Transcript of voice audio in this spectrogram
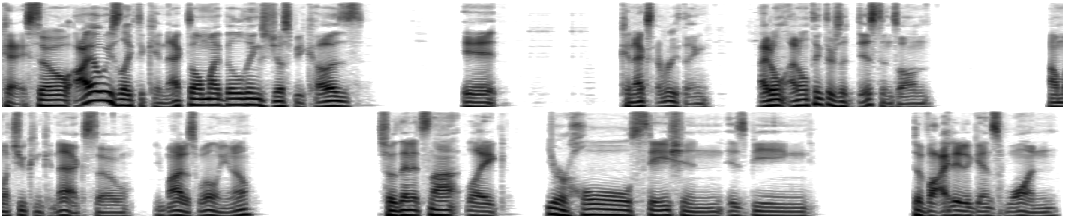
Okay, so I always like to connect all my buildings just because it connects everything. I don't I don't think there's a distance on how much you can connect, so you might as well, you know? So then it's not like your whole station is being divided against one.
